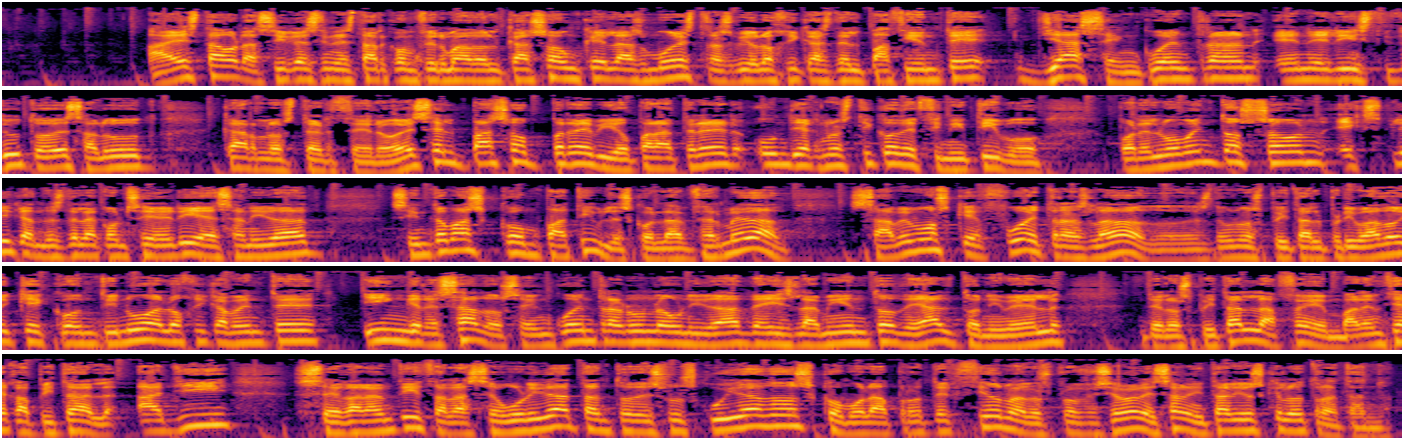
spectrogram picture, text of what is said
A esta hora sigue sin estar confirmado el caso, aunque las muestras biológicas del paciente ya se encuentran en el Instituto de Salud Carlos III. Es el paso previo para tener un diagnóstico definitivo. Por el momento son, explican desde la Consejería de Sanidad, síntomas compatibles con la enfermedad. Sabemos que fue trasladado desde un hospital privado y que continúa lógicamente ingresado. Se encuentra en una unidad de aislamiento de alto nivel del Hospital La Fe en Valencia Capital. Allí se garantiza la seguridad tanto de sus cuidados como la protección a los profesionales sanitarios que lo tratan.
